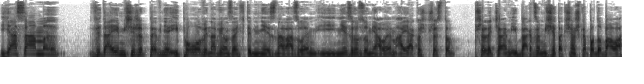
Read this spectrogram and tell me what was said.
Ja sam e, wydaje mi się, że pewnie i połowy nawiązań w tym nie znalazłem i nie zrozumiałem, a jakoś przez to przeleciałem i bardzo mi się ta książka podobała,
